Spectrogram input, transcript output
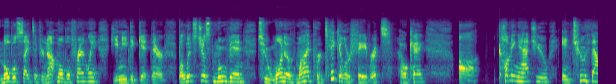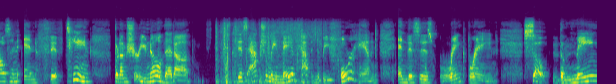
mobile sites if you're not mobile friendly you need to get there. But let's just move in to one of my particular favorites okay? Uh coming at you in 2015 but i'm sure you know that uh this actually may have happened beforehand, and this is RankBrain. So, the main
